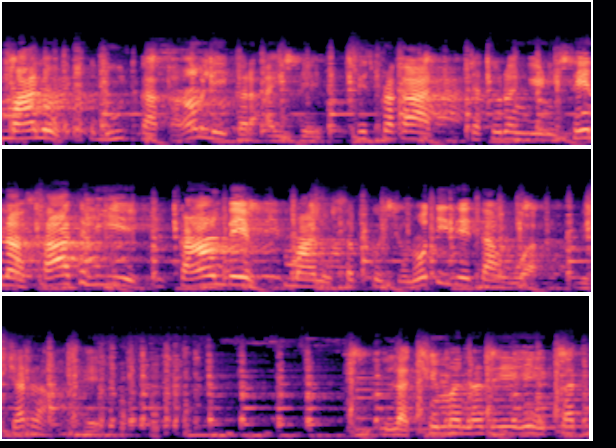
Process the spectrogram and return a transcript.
मानो दूध का काम लेकर आई है। इस प्रकार चतुरंगिणी सेना साथ लिए कामदेव मानो सबको चुनौती देता हुआ विचर रहा है। लक्ष्मण देखत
